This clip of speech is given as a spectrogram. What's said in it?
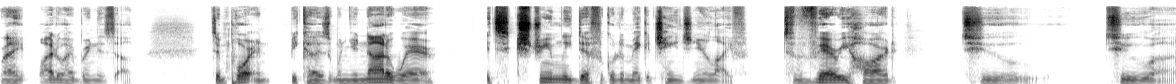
Right? Why do I bring this up? It's important because when you're not aware, it's extremely difficult to make a change in your life. It's very hard to to uh,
